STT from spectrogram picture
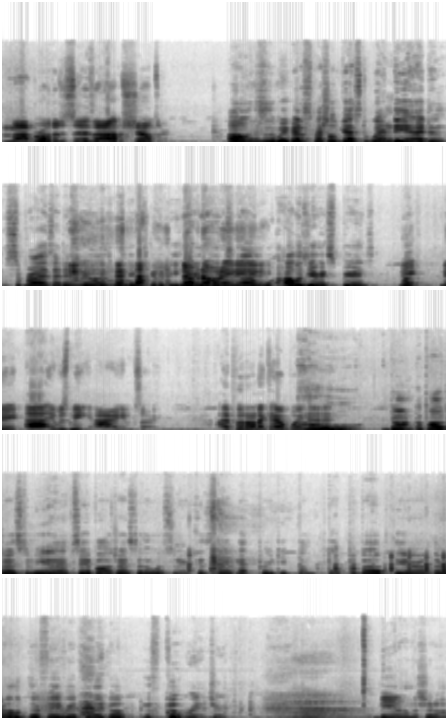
My brother says I'm sheltered. Oh, this is we've got a special guest, Wendy. I didn't surprised. I didn't realize Wendy was going to be No, here. no, Let's, Nate, Nate, um, Nate. How was your experience? What? Nate, Nate. Uh, it was me. I am sorry. I put on a cowboy hat. Oh, don't apologize to me. and I'd say apologize to the listener because they got pretty pumped up about their their old their favorite uh, goat goat rancher being on the show.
